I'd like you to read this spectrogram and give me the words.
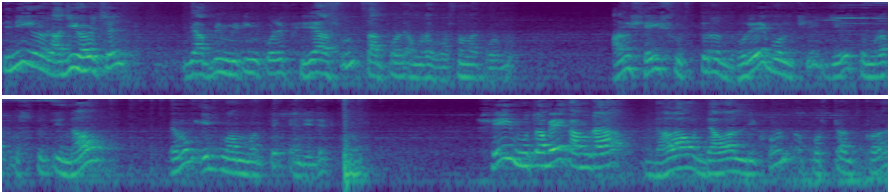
তিনি রাজি হয়েছেন যে আপনি মিটিং করে ফিরে আসুন, তারপরে আমরা ঘোষণা করব। আমি সেই সূত্র ধরে বলছি যে তোমরা প্রস্তুতি নাও এবং ঈদ মোহাম্মদকে ক্যান্ডিডেট করো। সেই মোতাবেক আমরা ধারাও দেওয়াল লিখন পোস্টার করা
